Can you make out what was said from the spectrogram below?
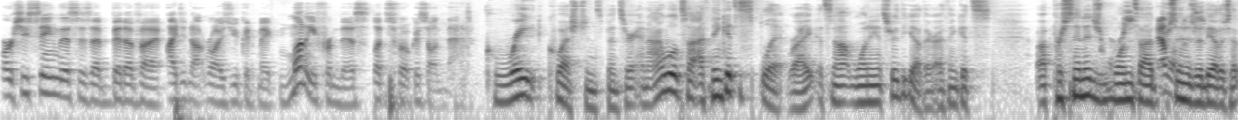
Or is she seeing this as a bit of a, I did not realize you could make money from this, let's focus on that? Great question, Spencer. And I will tell I think it's a split, right? It's not one answer or the other. I think it's a percentage one side, percentage or the other side.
